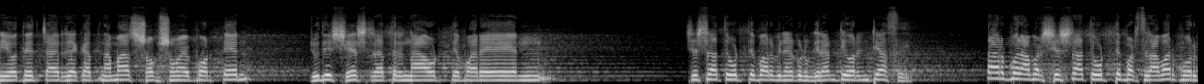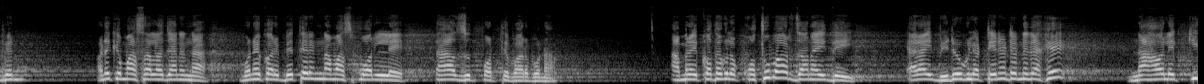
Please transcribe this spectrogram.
নিয়তে চার রেখাত নামাজ সব সময় পড়তেন। যদি শেষ রাত্রে না উঠতে পারেন, শেষ রাতে উঠতে পারবেন এর কোনো গ্যারান্টি ওয়ারেন্টি আছে? তারপর আবার শেষ রাতে উঠতে পারছেন, আবার পড়বেন। অনেকে মাসালা জানে না, মনে করে বেতেরের নামাজ পড়লে তাহাজুদ পড়তে পারব না। আমরা এই কথাগুলো কতবার জানাই দেই এরা এই ভিডিওগুলো টেনে টেনে দেখে, না হলে কি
